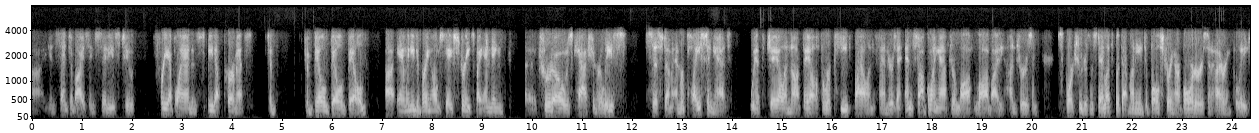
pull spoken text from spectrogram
uh, incentivizing cities to free up land and speed up permits to to build, build, build. Uh, and we need to bring home safe streets by ending uh, Trudeau's catch and release system and replacing it with jail and not bail for repeat violent offenders and, and stop going after law law abiding hunters and sport shooters instead. Let's put that money into bolstering our borders and hiring police.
